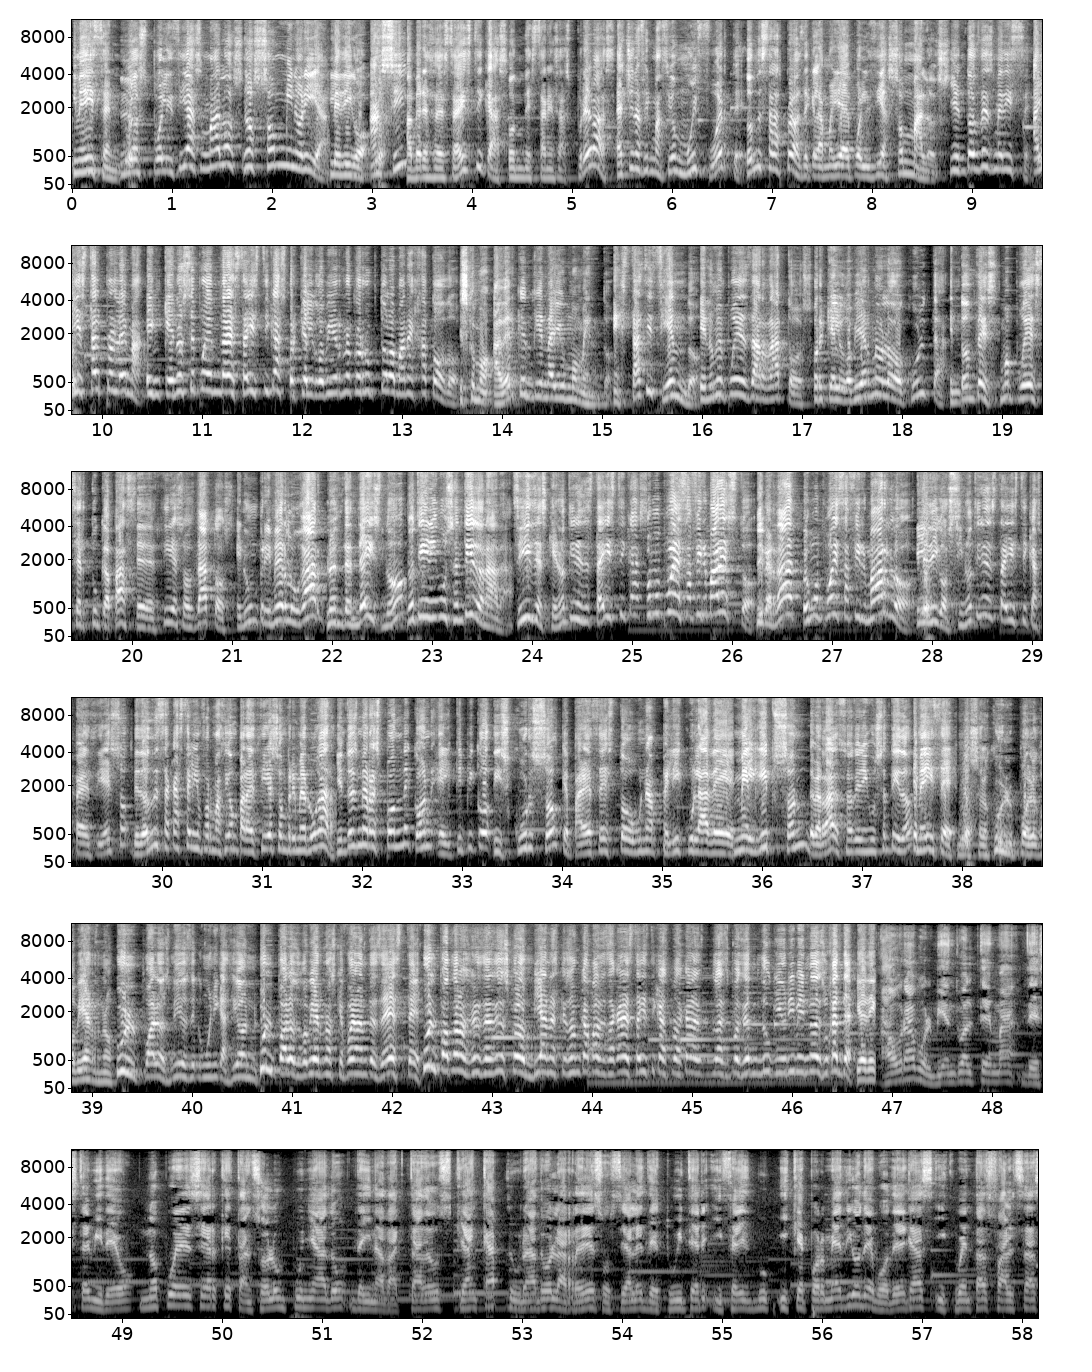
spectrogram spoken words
y me dicen, los policías malos no son minoría. Y le digo, ¿ah, sí? A ver esas estadísticas. ¿Dónde están esas pruebas? Ha hecho una afirmación muy fuerte. ¿Dónde están las pruebas de que la mayoría de policías son malos? Y entonces me dice, ahí está el problema, en que no se pueden dar estadísticas porque el gobierno corrupto lo maneja todo. Es como, a ver que entienda ahí un momento. estás diciendo que no me puedes dar datos porque el gobierno lo oculta. Entonces, ¿cómo puedes ser tú capaz de decir esos datos en un primer lugar? ¿Lo entendéis, no? No tiene ningún sentido nada. Si dices que no tienes estadísticas, ¿cómo puedes afirmar esto? ¿De verdad? ¿Cómo puedes afirmarlo? Y le digo, si no tienes estadísticas para decir eso, ¿de dónde sacaste la información para decir eso en primer lugar? Y entonces me responde con el típico discurso que parece esto una película de Mel Gibson, de verdad, eso no tiene ningún sentido, que me dice, no solo culpo al gobierno, culpo a los medios de comunicación, culpo a los gobiernos que fueron antes de este, culpo a todas las organizaciones colombianas que son capaces de sacar estadísticas para sacar la exposición de Duque y Uribe y no de su gente. Ahora volviendo al tema de este video, no puede ser que tan solo un puñado de inadaptados que han capturado las redes sociales de Twitter y Facebook y que por medio de bodegas y cuentas falsas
